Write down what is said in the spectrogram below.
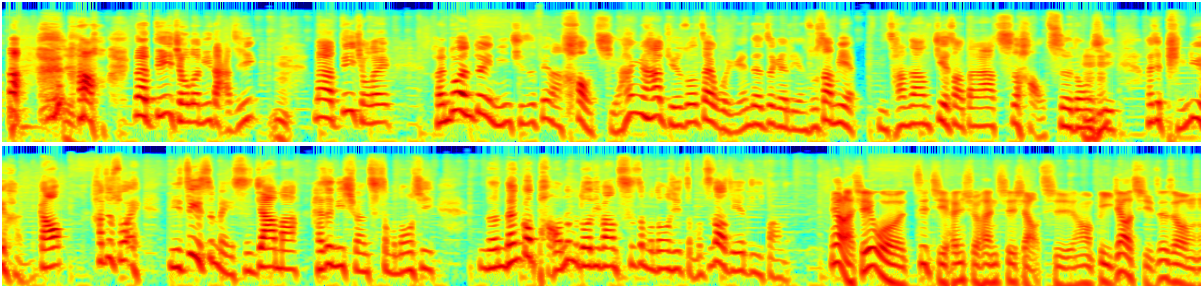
是好，那第一球轮你打击。嗯，那第一球嘞，很多人对您其实非常好奇，他因为他觉得说在委员的这个脸书上面，你常常介绍大家吃好吃的东嗯西，而且频率很高。他就说：“哎，你自己是美食家吗？还是你喜欢吃什么东西？能能够跑那么多地方吃这么东西，怎么知道这些地方的？没有啦，其实我自己很喜欢吃小吃，然后比较起这种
